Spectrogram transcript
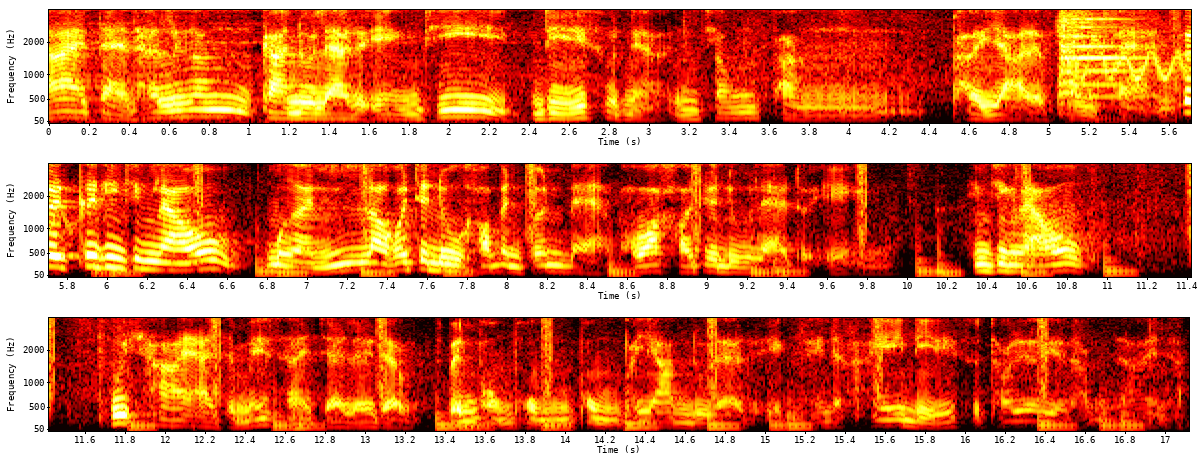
ได้ แต่ถ้าเรื่องการดูแลตัวเองที่ดีที่สุดเนี่ยต้องฟังภรรยาหรือฟังแฟนก็ก็จริง ๆ แล้วเหมือนเราก็จะดูเขาเป็นต้นแบบ เพราะว่าเขาจะดูแลตัวเอง จริง ๆ แล้ว ผู้ชายอาจจะไม่ใส่ใจเลยแต่เป็นผมผมผมพยายามดูแลตัวเองให้ให้ดีที่สุดเท่าที่เราจะทำได้นะ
